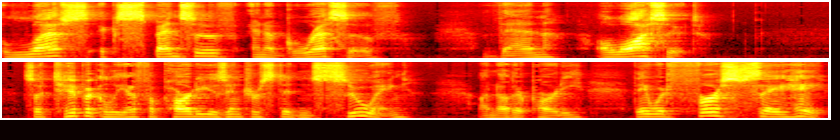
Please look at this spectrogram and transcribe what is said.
less expensive and aggressive than a lawsuit. So typically, if a party is interested in suing another party, they would first say, hey,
